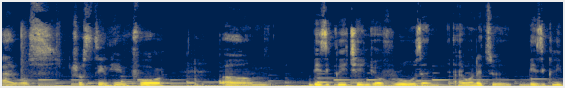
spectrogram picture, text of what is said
I was trusting him for um, basically change of rules, and I wanted to basically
